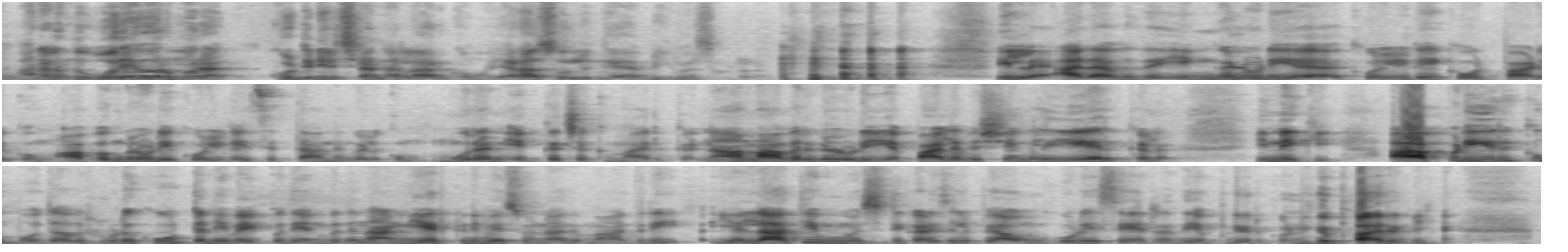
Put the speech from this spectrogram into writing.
அதனால அந்த ஒரே ஒரு முறை கூட்டணி வச்சுட்டா நல்லா இருக்கும். யாராவது சொல்லுங்க அப்படிங்கிற மாதிரி சொல்றாங்க. இல்ல அதாவது எங்களுடைய கொள்கை கோட்பாடுக்கும் அவங்களுடைய கொள்கை சித்தாந்தங்களுக்கும் முரண் எக்கச்சக்கமா இருக்கு. நாம அவர்களுடைய பல விஷயங்களை ஏற்கல. இன்னைக்கு அப்படி இருக்கும்போது அவர்களோட கூட்டணி வைப்பது என்பது நான் ஏற்கனவே சொன்னது மாதிரி எல்லாத்தையும் விமர்சித்து கடைசியில போய் அவங்க கூட சேர்றது எப்படி இருக்கும்? நீங்க பாருங்க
